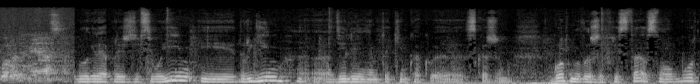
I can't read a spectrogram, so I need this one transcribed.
города Миаса. Благодаря прежде всего им и другим э, отделениям, таким как, э, скажем, горные лыжи Христа, сноуборд,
